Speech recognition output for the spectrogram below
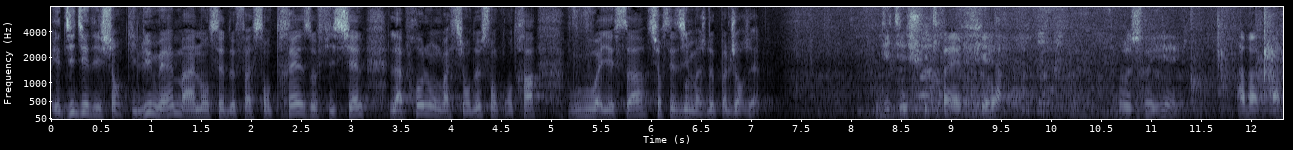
et Didier Deschamps qui lui-même a annoncé de façon très officielle la prolongation de son contrat. Vous voyez ça sur ces images de Paul Georgel. Didier, je suis très fier que vous soyez à ma droite.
